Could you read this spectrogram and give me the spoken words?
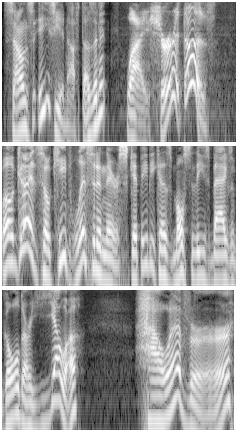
Sounds easy enough, doesn't it? Why, sure it does. Well, good. So keep listening there, Skippy, because most of these bags of gold are yellow. However,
